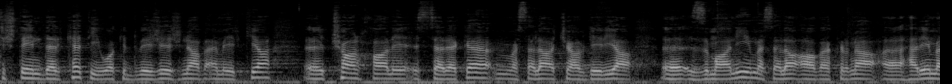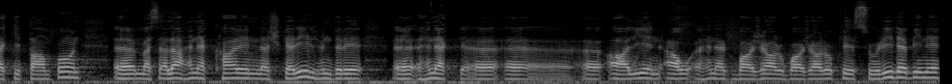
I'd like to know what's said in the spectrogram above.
تشتین درکتی وکد بیجه جناب امریکیا چار خال سرکه مثلا چاودیریا زمانی مثلا آوکرنا هریمکی تامپون مثلا هنک کارین لشکریل هندره هنک آلین او هنک باجار و باجارو که سوری دبینه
